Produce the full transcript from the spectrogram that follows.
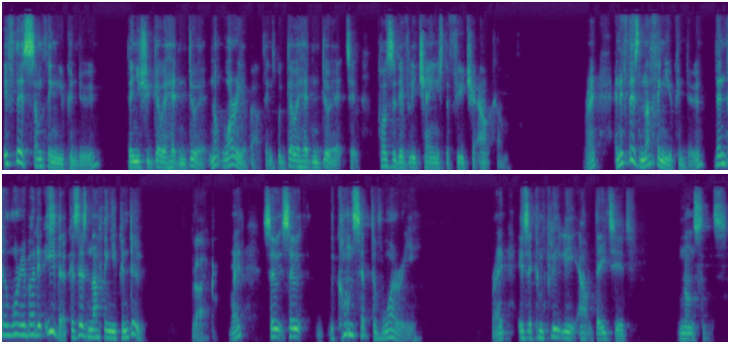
If there's something you can do, then you should go ahead and do it. Not worry about things, but go ahead and do it to positively change the future outcome. Right? And if there's nothing you can do, then don't worry about it either, because there's nothing you can do. Right. Right? So so the concept of worry, right, is a completely outdated nonsense.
